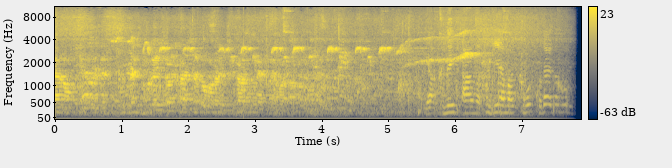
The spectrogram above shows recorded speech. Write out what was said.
いや、久米、あの、鍵山、小平の。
